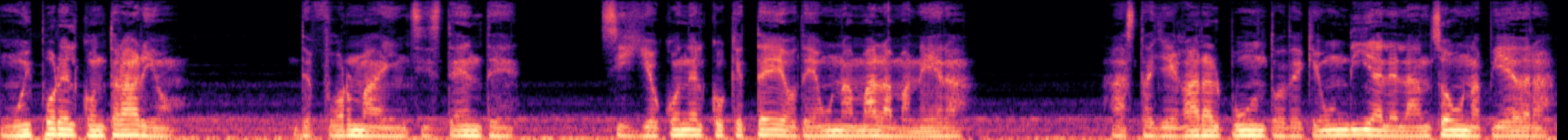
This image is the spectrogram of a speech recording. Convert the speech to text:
muy por el contrario, de forma insistente, siguió con el coqueteo de una mala manera, hasta llegar al punto de que un día le lanzó una piedra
